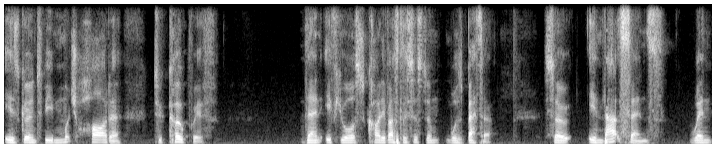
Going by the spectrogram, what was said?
is going to be much harder to cope with than if your cardiovascular system was better. So, in that sense, when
